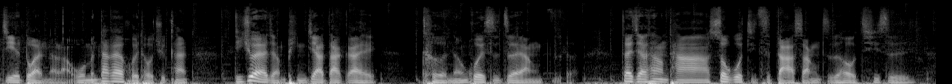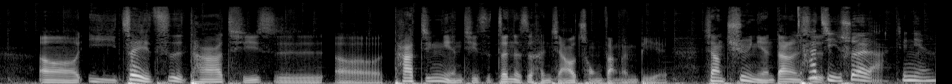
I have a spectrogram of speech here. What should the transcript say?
阶段了啦。我们大概回头去看，的确来讲评价大概可能会是这样子的。再加上他受过几次大伤之后，其实呃以这次他其实呃他今年其实真的是很想要重返 NBA。像去年当然是他几岁了？今年？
